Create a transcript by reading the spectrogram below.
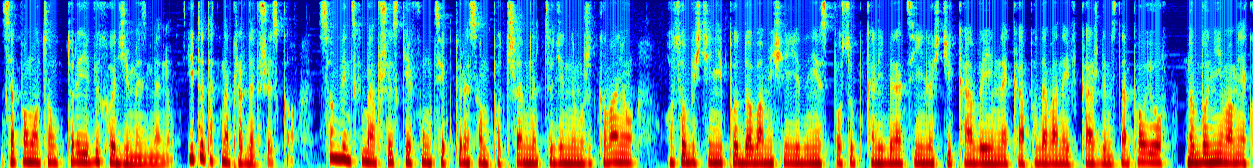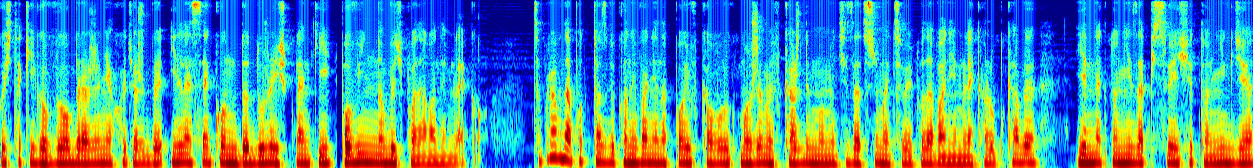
za pomocą której wychodzimy z menu. I to tak naprawdę wszystko. Są więc chyba wszystkie funkcje, które są potrzebne w codziennym użytkowaniu. Osobiście nie podoba mi się jedynie sposób kalibracji ilości kawy i mleka podawanej w każdym z napojów, no bo nie mam jakoś takiego wyobrażenia chociażby ile sekund do dużej szklanki powinno być podawane mleko. Co prawda podczas wykonywania napojów kawowych możemy w każdym momencie zatrzymać sobie podawanie mleka lub kawy, jednak no nie zapisuje się to nigdzie,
